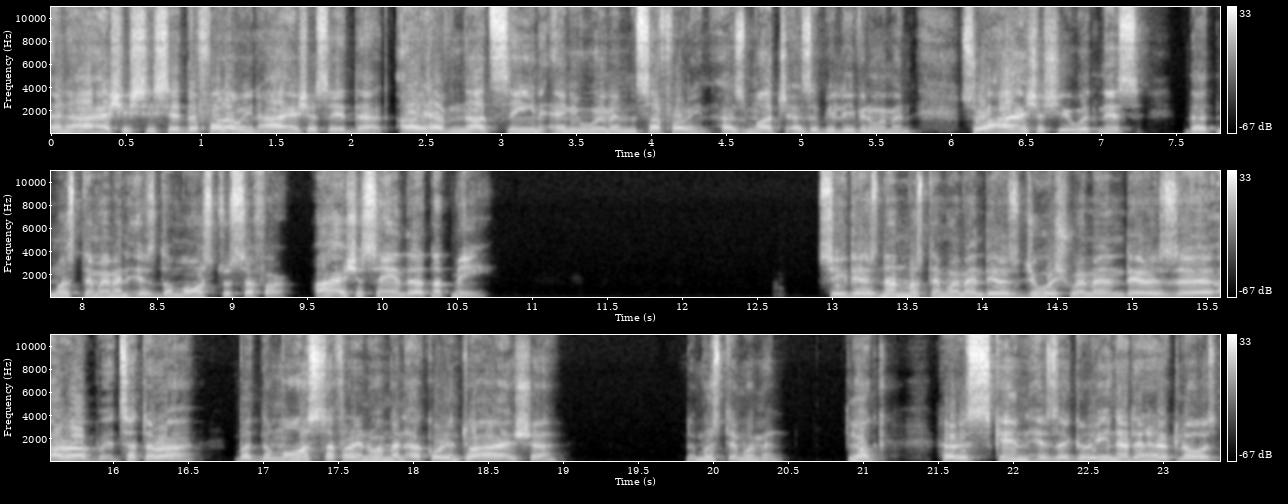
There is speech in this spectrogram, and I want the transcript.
And Aisha she said the following. Aisha said that I have not seen any women suffering as much as a believing woman. so Aisha she witnessed that Muslim women is the most to suffer. Aisha saying that not me. See there's non-Muslim women there's Jewish women there's uh, Arab etc but the most suffering women according to Aisha the Muslim women look her skin is greener than her clothes.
